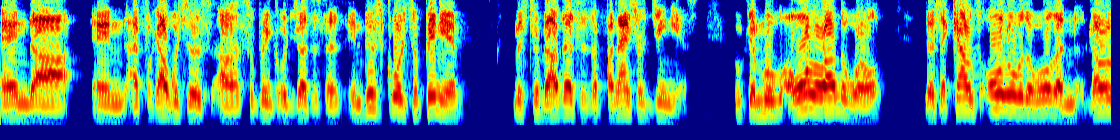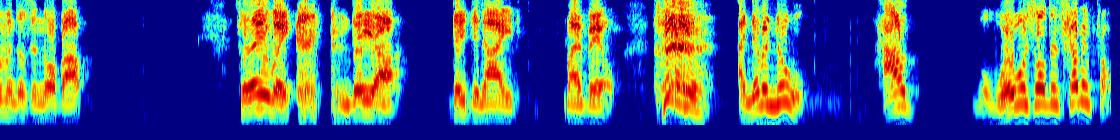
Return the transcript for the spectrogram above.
And uh, and I forgot which is, uh, Supreme Court justice says in this court's opinion, Mr. Valdez is a financial genius who can move all around the world. There's accounts all over the world that government doesn't know about. So anyway, they uh they denied my bail. I never knew how where was all this coming from.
